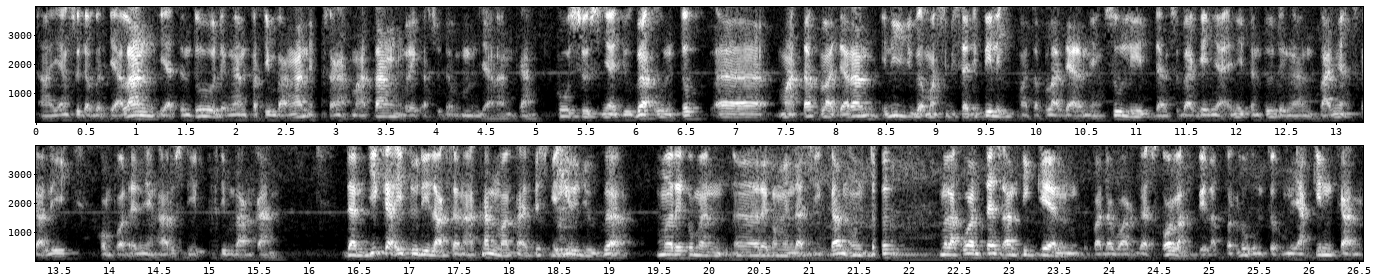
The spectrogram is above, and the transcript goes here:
Nah, yang sudah berjalan ya tentu dengan pertimbangan yang sangat matang mereka sudah menjalankan. Khususnya juga untuk uh, mata pelajaran ini juga masih bisa dipilih mata pelajaran yang sulit dan sebagainya. Ini tentu dengan banyak sekali komponen yang harus dipertimbangkan. Dan jika itu dilaksanakan maka FSGU juga merekomendasikan untuk melakukan tes antigen kepada warga sekolah bila perlu untuk meyakinkan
